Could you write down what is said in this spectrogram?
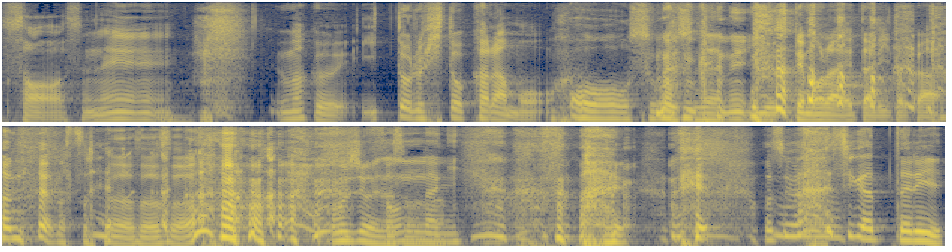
うそうですねうまくいっとる人からもおお、すごいですね。ね言ってもらえたりとか。なんだよ、それ。そうそうそう。面白いな、そんなに。はい。で、そうい。う話があったり、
